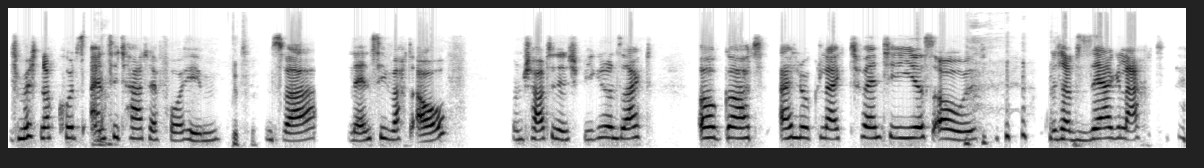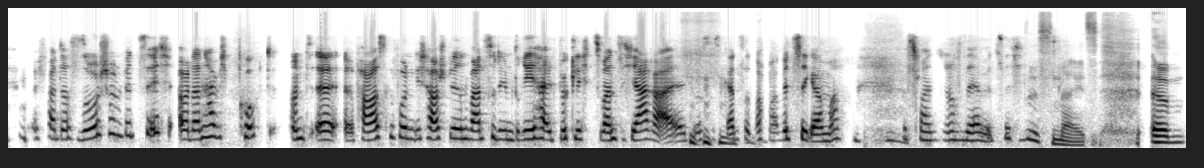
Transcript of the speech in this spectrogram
Ich möchte noch kurz ein. Zitat hervorheben. Bitte. Und zwar, Nancy wacht auf und schaut in den Spiegel und sagt, Oh Gott, I look like 20 years old. und ich habe sehr gelacht. Ich fand das so schon witzig, aber dann habe ich geguckt und äh, herausgefunden, die Schauspielerin war zu dem Dreh halt wirklich 20 Jahre alt, was das Ganze nochmal witziger macht. Das fand ich noch sehr witzig. Das ist nice. Ähm,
